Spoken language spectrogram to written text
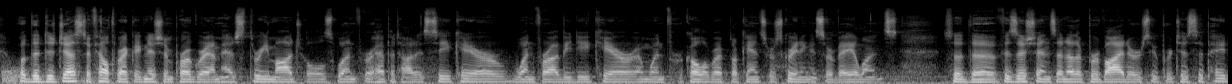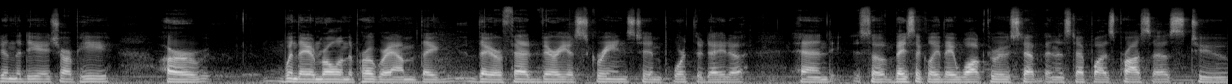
Well, the Digestive Health Recognition Program has three modules, one for hepatitis C care, one for IBD care, and one for colorectal cancer screening and surveillance. So the physicians and other providers who participate in the DHRP are when they enroll in the program, they, they are fed various screens to import the data. And so basically they walk through step in a stepwise process to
